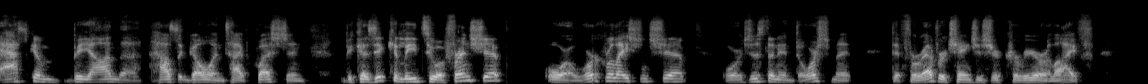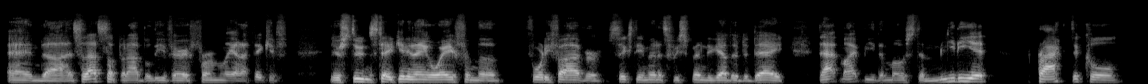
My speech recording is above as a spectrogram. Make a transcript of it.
ask them beyond the how's it going type question, because it could lead to a friendship or a work relationship or just an endorsement that forever changes your career or life. And, uh, and so that's something I believe very firmly. And I think if your students take anything away from the 45 or 60 minutes we spend together today, that might be the most immediate, practical,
